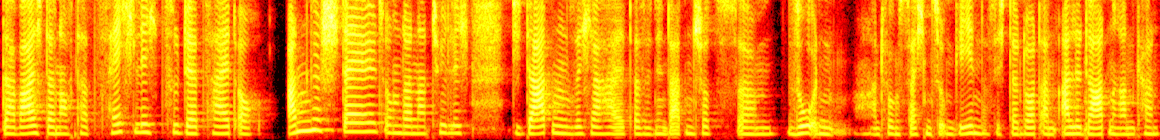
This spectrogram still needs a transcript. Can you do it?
da war ich dann auch tatsächlich zu der Zeit auch angestellt, um dann natürlich die Datensicherheit, also den Datenschutz ähm, so in Anführungszeichen zu umgehen, dass ich dann dort an alle Daten ran kann,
